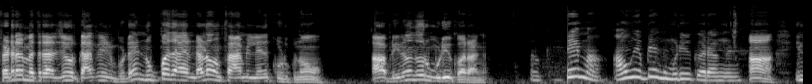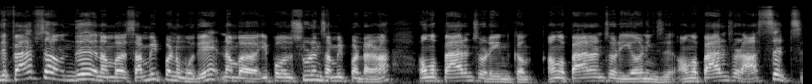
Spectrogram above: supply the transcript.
ஃபெடரல் மெத்தடாலஜி ஒரு கால்குலேஷன் போட்டு முப்பதாயிரம் டாலர் உன் ஃபேமிலில இருந்து கொடுக்கணும் அப்படின்னு வந்து ஒரு முடிவுக்கு வராங்க. ஓகே அவங்க எப்படி அந்த முடிவுக்கு வராங்க? ஆ இந்த ஃபேப்ஸா வந்து நம்ம சப்மிட் பண்ணும்போதே நம்ம இப்போ ஸ்டூடெண்ட் சப்மிட் பண்றாங்கன்னா அவங்க பேரண்ட்ஸோட இன்கம் அவங்க பேரண்ட்ஸோட ஏர்னிங்ஸ் அவங்க பேரண்ட்ஸோட அசெட்ஸ்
